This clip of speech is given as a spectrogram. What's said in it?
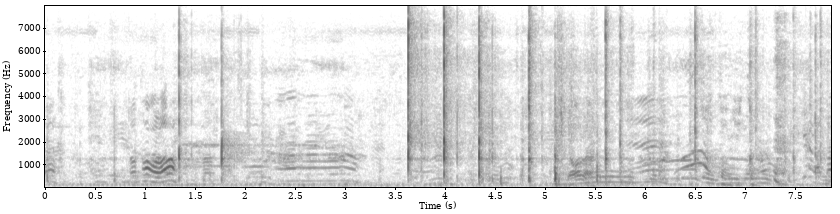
啊都好了啊啊啊啊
